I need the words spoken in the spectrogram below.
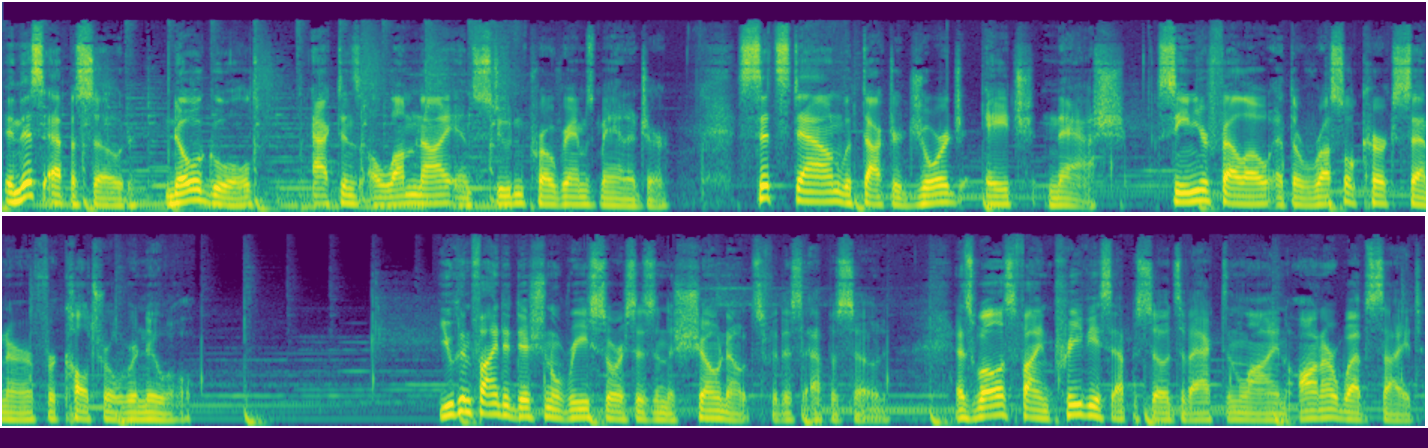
In this episode, Noah Gould, Acton's alumni and student programs manager, sits down with Dr. George H. Nash, senior fellow at the Russell Kirk Center for Cultural Renewal. You can find additional resources in the show notes for this episode, as well as find previous episodes of Acton Line on our website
